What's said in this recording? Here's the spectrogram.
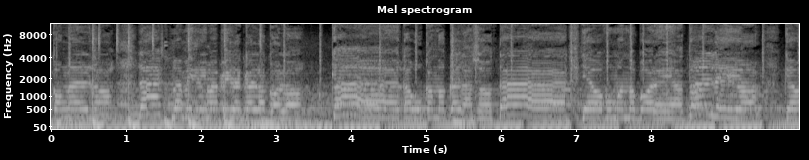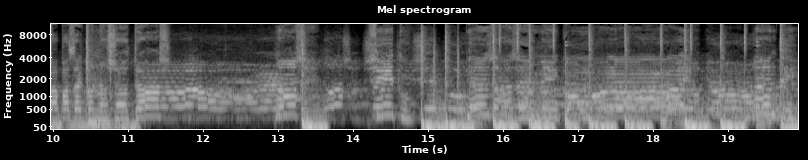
con el Rolex. Me mira y me pide que lo coloque. Está buscando que la azote. Llevo fumando por ella todo el día. ¿Qué va a pasar con nosotros? No sé si tú piensas en mí como lo yo. En ti,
